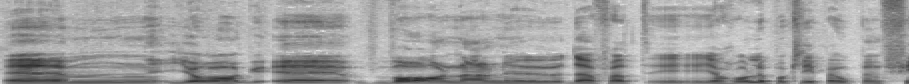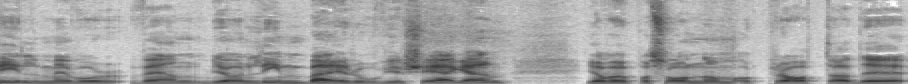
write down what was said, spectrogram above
Ehm, jag eh, varnar nu därför att eh, jag håller på att klippa ihop en film med vår vän Björn Lindberg, rovdjursägaren. Jag var uppe hos honom och pratade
